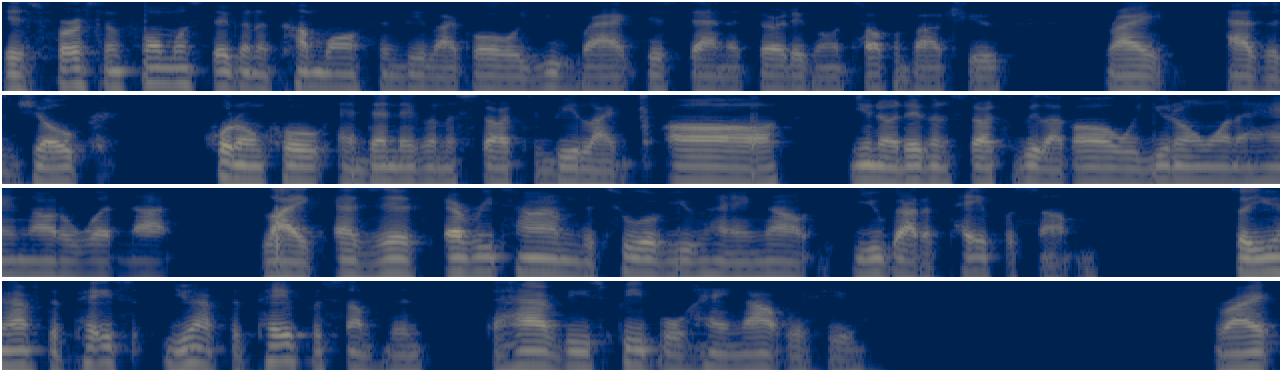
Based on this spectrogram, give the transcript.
is first and foremost, they're going to come off and be like, oh, you whack this, that, and the third. They're going to talk about you, right, as a joke, quote unquote. And then they're going to start to be like, oh, you know, they're going to start to be like, oh, well, you don't want to hang out or whatnot. Like as if every time the two of you hang out, you got to pay for something. So you have to pay, you have to pay for something to have these people hang out with you. Right.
